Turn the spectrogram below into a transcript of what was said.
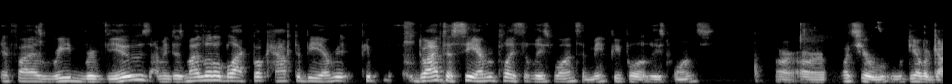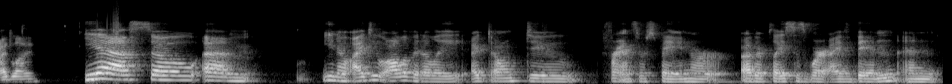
if I read reviews? I mean, does my little black book have to be every people? Do I have to see every place at least once and meet people at least once? Or, or what's your? Do you have a guideline? Yeah, so um, you know, I do all of Italy. I don't do France or Spain or other places where I've been, and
